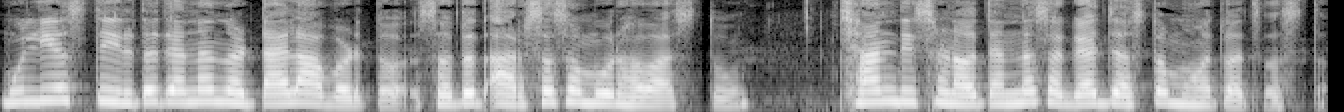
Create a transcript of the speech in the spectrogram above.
मुली असतील तर त्यांना नटायला आवडतं सतत आरसा समोर हवा असतो. छान दिसणं त्यांना सगळ्यात जास्त महत्त्वाचं असतं.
